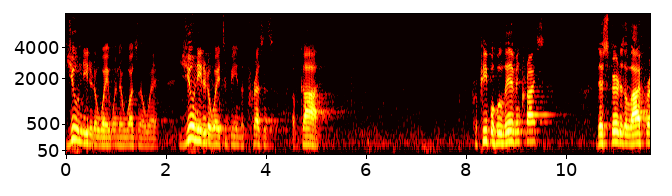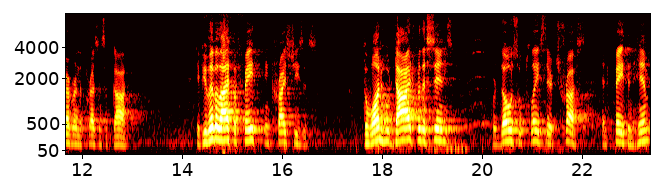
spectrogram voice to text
You needed a way when there was no way. You needed a way to be in the presence of God. For people who live in Christ, their spirit is alive forever in the presence of God. If you live a life of faith in Christ Jesus, the one who died for the sins for those who place their trust and faith in him,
